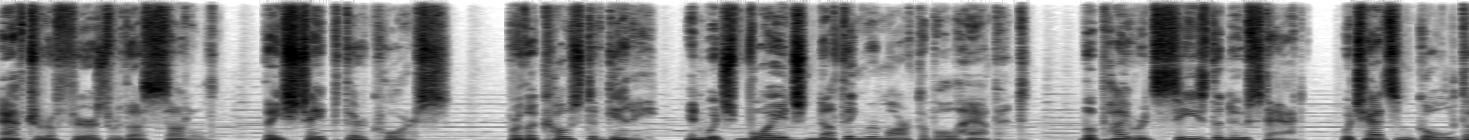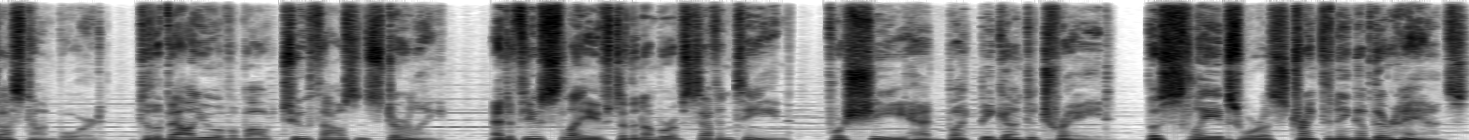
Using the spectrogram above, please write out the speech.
After affairs were thus settled, they shaped their course for the coast of Guinea, in which voyage nothing remarkable happened. The pirates seized the Neustadt, which had some gold dust on board, to the value of about 2,000 sterling, and a few slaves to the number of 17, for she had but begun to trade. The slaves were a strengthening of their hands,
